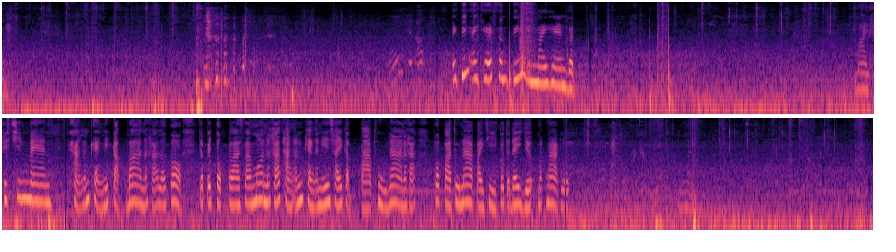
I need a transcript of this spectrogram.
มาโอ้ get out I think I take something in my hand but my fishing man ถังน้ำแข็งนี้กลับบ้านนะคะ แล้วก็จะไปตกปลาแซลมอนนะคะ ถังน้ำแข็งอันนี้ใช้กับปลาทูน่านะคะพอปลาทูน่าไปทีก็จะได้เยอะมาก ๆ เลย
